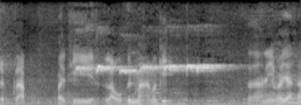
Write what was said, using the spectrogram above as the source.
จะกลับไปที่เราขึ้นมาเมื่อกี้ สถานีพญาไท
